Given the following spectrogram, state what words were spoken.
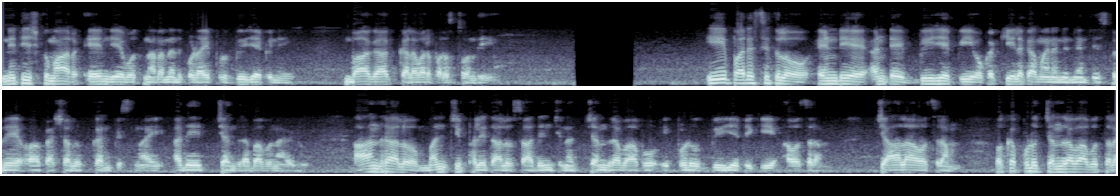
నితీష్ కుమార్ ఏం చేయబోతున్నారన్నది కూడా ఇప్పుడు బీజేపీని బాగా కలవరపరుస్తోంది. ఈ పరిస్థితిలో ఎన్డీఏ అంటే బీజేపీ ఒక కీలకమైన నిర్ణయం తీసుకునే అవకాశాలు కనిపిస్తున్నాయి. అదే చంద్రబాబు నాయుడు. ఆంధ్రాలో మంచి ఫలితాలు సాధించిన చంద్రబాబు ఇప్పుడు బీజేపీకి అవసరం. చాలా అవసరం. ఒకప్పుడు చంద్రబాబు తన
